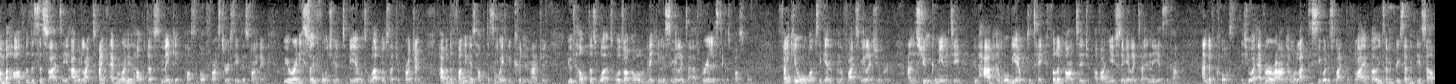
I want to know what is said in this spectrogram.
On behalf of the Society, I would like to thank everyone who helped us make it possible for us to receive this funding. We are already so fortunate to be able to work on such a project. However, the funding has helped us in ways we couldn't imagine. You have helped us work towards our goal of making the simulator as realistic as possible. Thank you all once again from the Flight Simulation Group and the student community who have and will be able to take full advantage of our new simulator in the years to come. And of course, if you are ever around and would like to see what it's like to fly a Boeing 737 for yourself,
